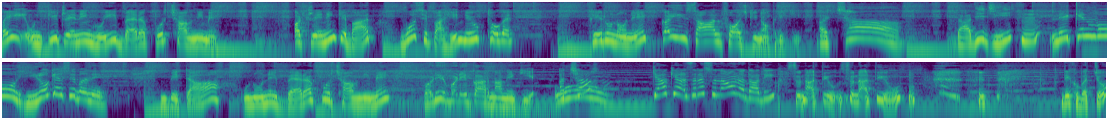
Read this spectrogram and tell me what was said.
भाई उनकी ट्रेनिंग हुई बैरकपुर छावनी में। और ट्रेनिंग के बाद वो सिपाही नियुक्त हो गए। फिर उन्होंने कई साल फौज की नौकरी की। अच्छा। दादी जी हम्म? लेकिन वो हीरो कैसे बने? बेटा उन्होंने बैरकपुर छावनी में बड़े बड़े कारनामे किए। अच्छा? क्या क्या जरा सुनाओ ना दादी। सुनाती हूँ सुनाती हूँ। देखो बच्चों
